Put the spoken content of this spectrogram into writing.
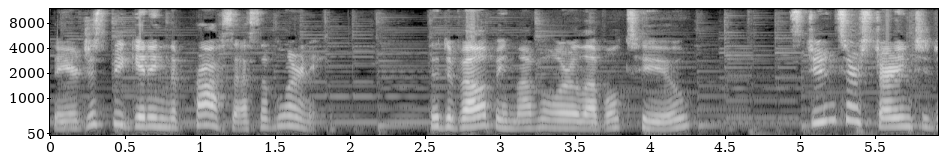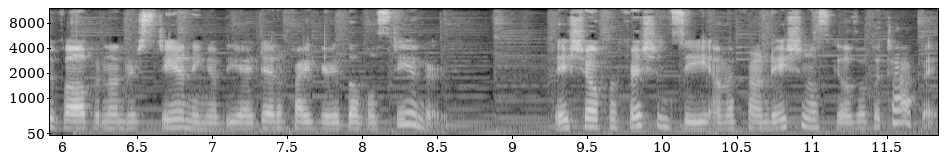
they are just beginning the process of learning. The developing level or level 2, students are starting to develop an understanding of the identified grade level standard. They show proficiency on the foundational skills of the topic.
